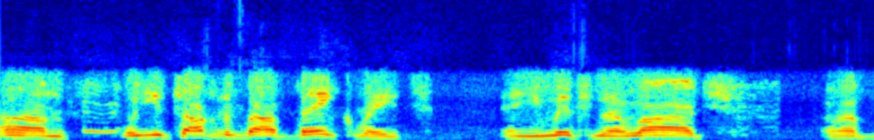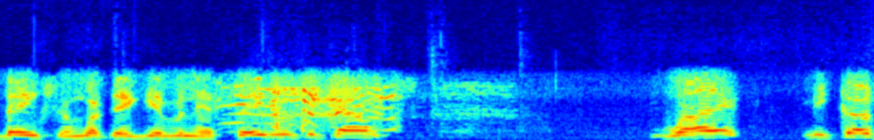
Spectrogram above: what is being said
um, when you're talking about bank rates, and you mentioned the large uh, banks and what they're giving their savings accounts. Why? Because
